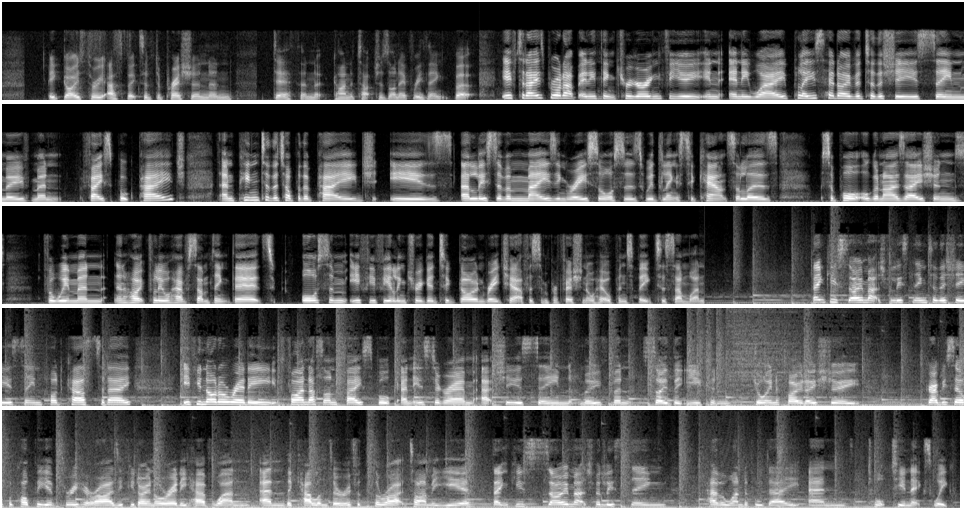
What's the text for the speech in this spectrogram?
it goes through aspects of depression and death and it kind of touches on everything. But if today's brought up anything triggering for you in any way, please head over to the She Is Seen movement Facebook page and pinned to the top of the page is a list of amazing resources with links to counsellors, support organisations for women, and hopefully we'll have something there. Awesome if you're feeling triggered to go and reach out for some professional help and speak to someone. Thank you so much for listening to the She Is Seen podcast today. If you're not already, find us on Facebook and Instagram at She Is Seen Movement so that you can join a photo shoot. Grab yourself a copy of Through Her Eyes if you don't already have one, and the calendar if it's the right time of year. Thank you so much for listening. Have a wonderful day and talk to you next week.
